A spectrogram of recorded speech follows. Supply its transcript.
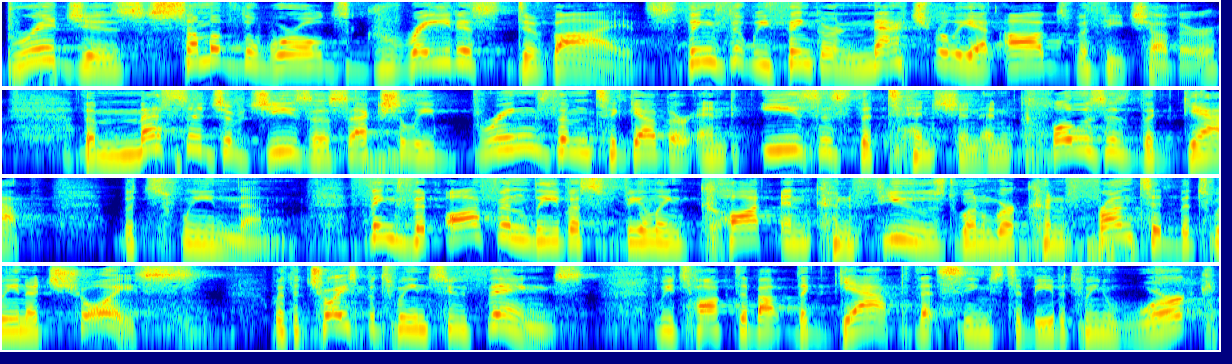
bridges some of the world's greatest divides, things that we think are naturally at odds with each other. The message of Jesus actually brings them together and eases the tension and closes the gap between them. Things that often leave us feeling caught and confused when we're confronted between a choice with a choice between two things. We talked about the gap that seems to be between work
